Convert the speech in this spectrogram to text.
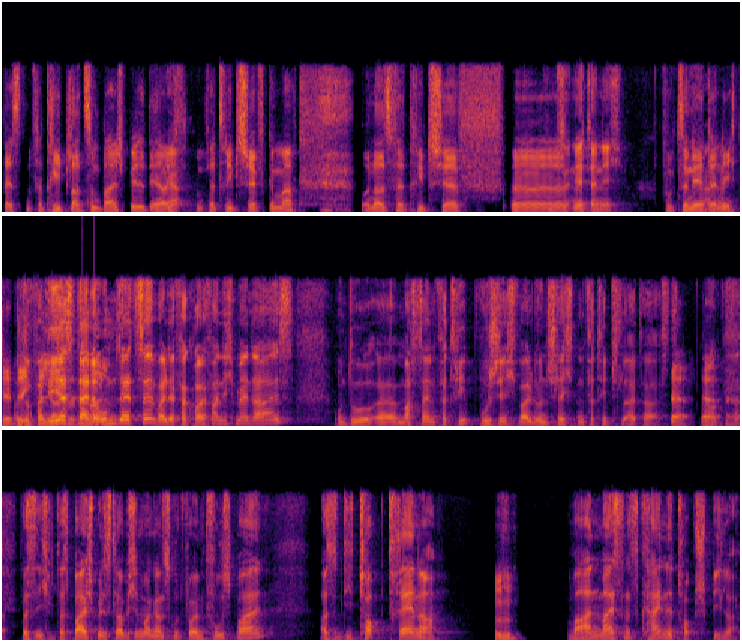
besten Vertriebler zum Beispiel, den habe ja. ich zum Vertriebschef gemacht. Und als Vertriebschef. Äh, funktioniert er nicht. Funktioniert ja. er nicht. Der also du verlierst deine Umsätze, weil der Verkäufer nicht mehr da ist und du äh, machst deinen Vertrieb wuschig, weil du einen schlechten Vertriebsleiter hast. Ja, ja, das, ich, das, Beispiel ist, glaube ich, immer ganz gut vor dem Fußball. Also die Top-Trainer mhm. waren meistens keine Top-Spieler.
